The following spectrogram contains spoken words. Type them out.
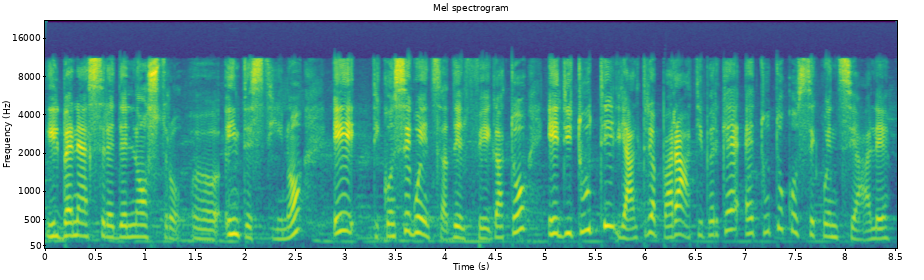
il benessere del nostro eh, intestino e di conseguenza del fegato e di tutti gli altri apparati, perché è tutto conseguenziale.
